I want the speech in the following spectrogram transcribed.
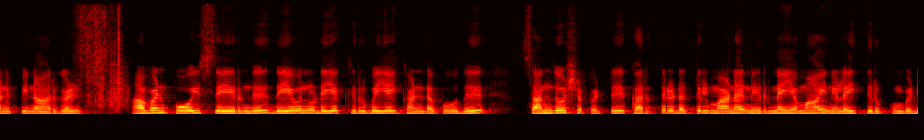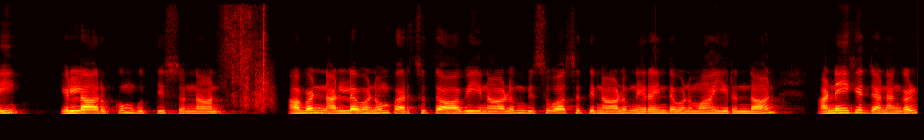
அனுப்பினார்கள். அவன் போய் சேர்ந்து தேவனுடைய கிருபையை கண்டபோது சந்தோஷப்பட்டு கர்த்தரிடத்தில் மன நிர்ணயமாய் நிலைத்திருக்கும்படி எல்லாருக்கும் புத்தி சொன்னான். அவன் நல்லவனும் பரிசுத்த ஆவியினாலும் விசுவாசத்தினாலும் நிறைந்தவனுமாய் இருந்தான் அநேக ஜனங்கள்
